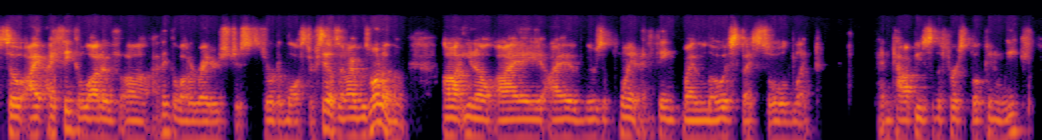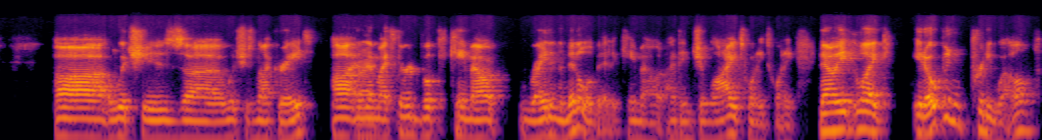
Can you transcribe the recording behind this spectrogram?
so I, I think a lot of uh, I think a lot of writers just sort of lost their sales, and I was one of them. Uh, you know, I I there's a point I think my lowest I sold like ten copies of the first book in a week uh, which is uh, which is not great. Uh, and right. then my third book came out right in the middle of it. It came out, I think, July 2020. Now it like it opened pretty well,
